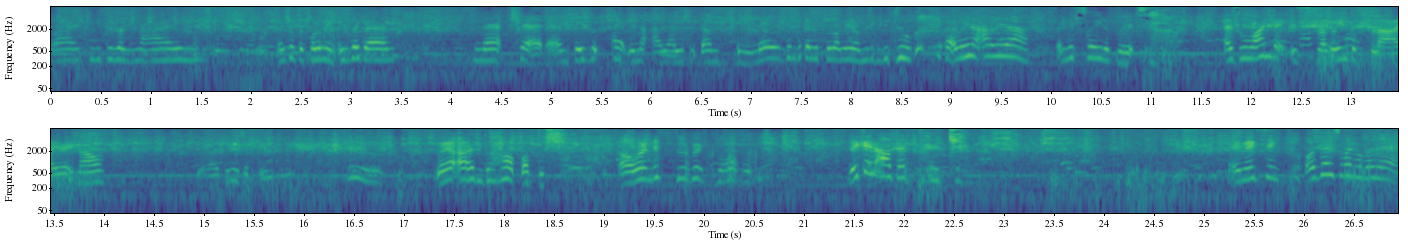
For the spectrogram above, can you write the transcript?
Like 2009. Make sure to follow me on Instagram, Snapchat, and Facebook at Rina Alia. Look it down below. Don't forget to follow me on music video at Rina Alia. Let me show you the birds. As one that is struggling to fly right now. Yeah, I think it's a baby. We're on the top of the ship. Oh, and it's super cold. Look at all that bridge. It makes think, oh, there's one over there.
